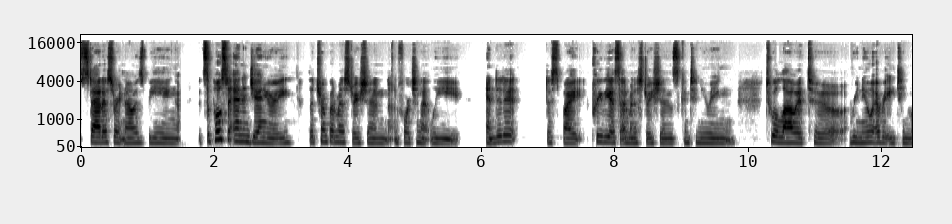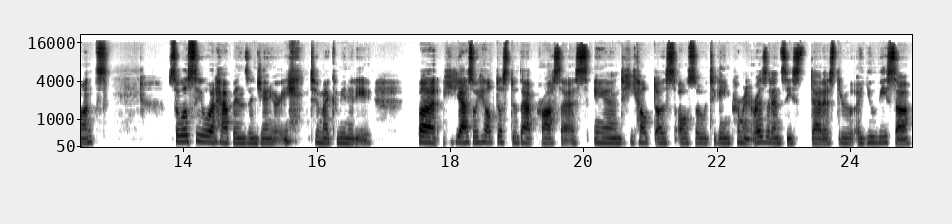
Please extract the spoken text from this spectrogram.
status right now is being it's supposed to end in January. The Trump administration unfortunately ended it despite previous administrations continuing to allow it to renew every 18 months. So we'll see what happens in January to my community. But yeah, so he helped us through that process and he helped us also to gain permanent residency status through a U visa,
